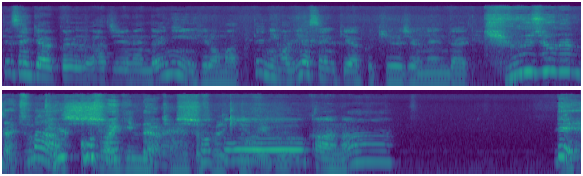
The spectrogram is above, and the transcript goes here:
で1980年代に広まって日本には1990年代。90年代ってまあ結構最近だよね。初頭かな。で、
